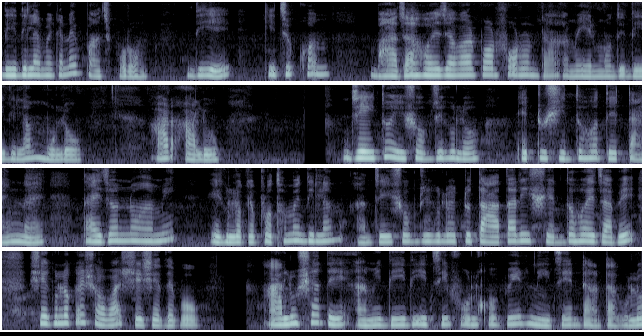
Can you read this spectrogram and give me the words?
দিয়ে দিলাম এখানে পাঁচ ফোড়ন। দিয়ে কিছুক্ষণ ভাজা হয়ে যাওয়ার পর ফোড়নটা আমি এর মধ্যে দিয়ে দিলাম মূলো আর আলু। যেহেতু এই সবজিগুলো একটু সিদ্ধ হতে টাইম নেয়, তাই জন্য আমি এগুলোকে প্রথমে দিলাম আর যেই সবজিগুলো একটু তাড়াতাড়ি সেদ্ধ হয়ে যাবে, সেগুলোকে সবার শেষে দেবো। আলুর সাথে আমি দিয়ে দিয়েছি ফুলকপির নিচের ডাঁটাগুলো।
